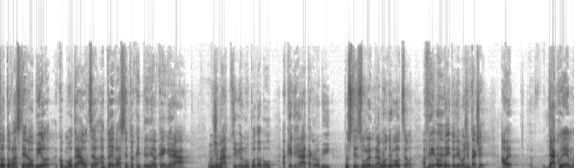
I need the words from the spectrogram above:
Toto vlastne robil ako modrá ocel a to je vlastne to, keď Daniel Craig hrá. Mm-hmm. Že má civilnú podobu a keď hrá, tak robí proste Zulendra, modrú ocel. A v tej, od tej to nemôžem, takže... Ale ďakujem.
